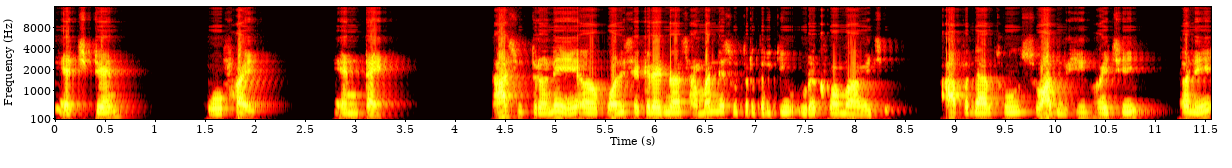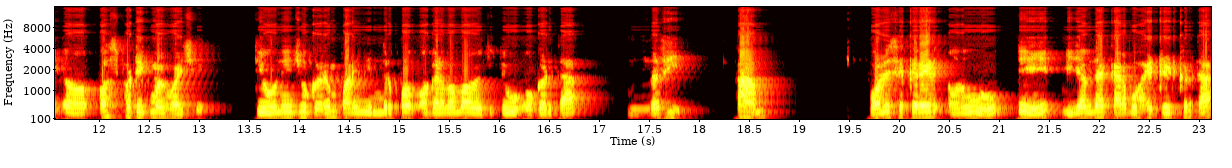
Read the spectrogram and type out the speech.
H ten O five N time આ સૂત્રને પોલિસેકેરાઇડના સામાન્ય સૂત્ર તરીકે ઓળખવામાં આવે છે. આ પદાર્થો સ્વાદવિહીન હોય છે અને અસ્ફટિકમય હોય છે. તેઓને જો ગરમ પાણીની અંદર પણ ઓગાળવામાં આવે તો તેઓ ઓગળતા નથી. આમ, પોલિસેકેરાઇડ અણુઓ એ બીજા બધા કાર્બોહાઈડ્રેટ કરતા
